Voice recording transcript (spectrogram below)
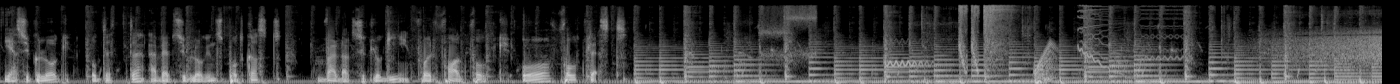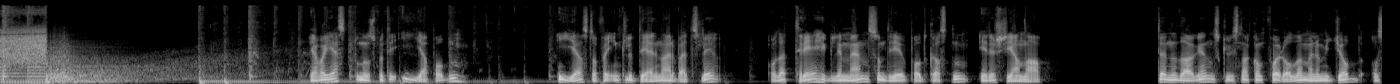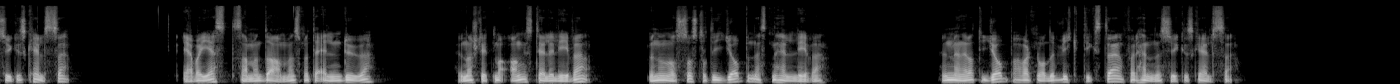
Jeg er psykolog, og dette er Webpsykologens podkast. Hverdagspsykologi for fagfolk og folk flest. Jeg var gjest på noe som heter IA-podden. IA står for Inkluderende arbeidsliv, og det er tre hyggelige menn som driver podkasten i regi av Nav. Denne dagen skulle vi snakke om forholdet mellom jobb og psykisk helse. Jeg var gjest sammen med en dame som heter Ellen Due. Hun har slitt med angst hele livet, men hun har også stått i jobb nesten hele livet. Hun mener at jobb har vært noe av det viktigste for hennes psykiske helse.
